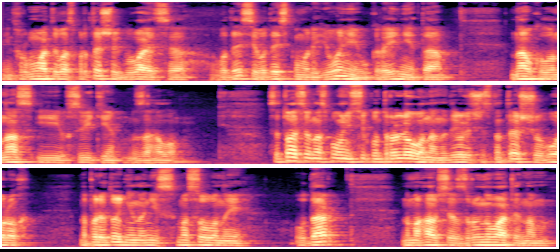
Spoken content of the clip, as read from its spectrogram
інформувати вас про те, що відбувається в Одесі, в Одеському регіоні, в Україні та навколо нас і в світі загалом. Ситуація у нас повністю контрольована, не дивлячись на те, що ворог напередодні наніс масований удар, намагався зруйнувати нам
